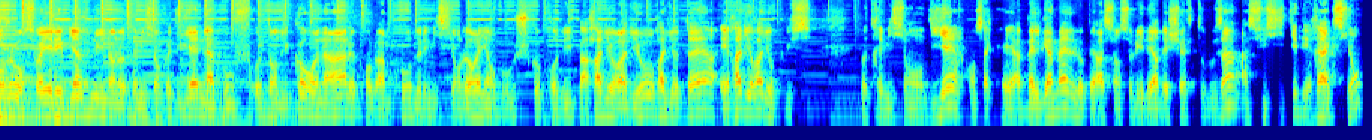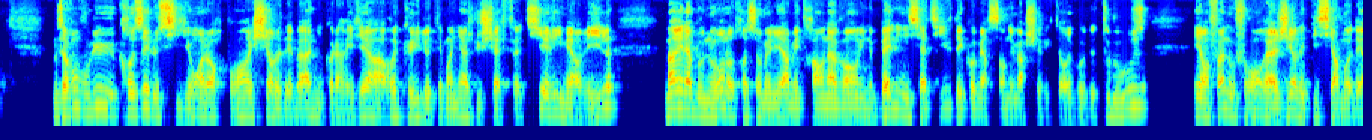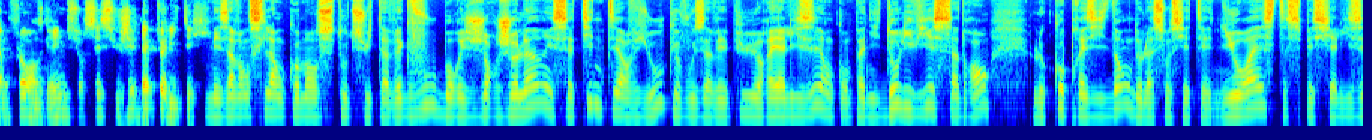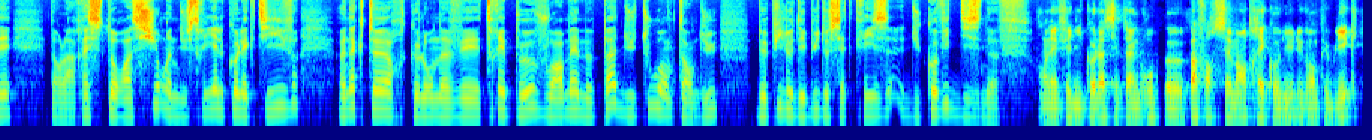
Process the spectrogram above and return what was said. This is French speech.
Bonjour, soyez les bienvenus dans notre émission quotidienne La Bouffe au temps du Corona, le programme court de l'émission L'oreille en bouche, coproduit par Radio Radio, Radio Terre et Radio Radio Plus. Notre émission d'hier, consacrée à Belgamel, l'opération solidaire des chefs toulousains, a suscité des réactions. Nous avons voulu creuser le sillon. Alors, pour enrichir le débat, Nicolas Rivière a recueilli le témoignage du chef Thierry Merville. Marina Bounour, notre sommelière, mettra en avant une belle initiative des commerçants du marché Victor Hugo de Toulouse. Et enfin, nous ferons réagir l'épicière moderne Florence Grimm sur ces sujets d'actualité. Mais avant cela, on commence tout de suite avec vous, Boris Georgelin, et cette interview que vous avez pu réaliser en compagnie d'Olivier Sadran, le coprésident de la société New Rest, spécialisée dans la restauration industrielle collective, un acteur que l'on avait très peu, voire même pas du tout entendu depuis le début de cette crise du Covid-19. En effet, Nicolas, c'est un groupe euh, pas forcément très connu du grand public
